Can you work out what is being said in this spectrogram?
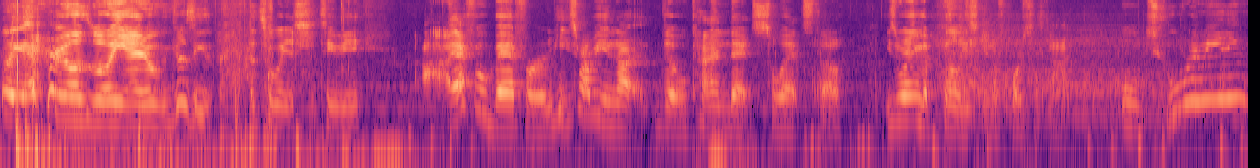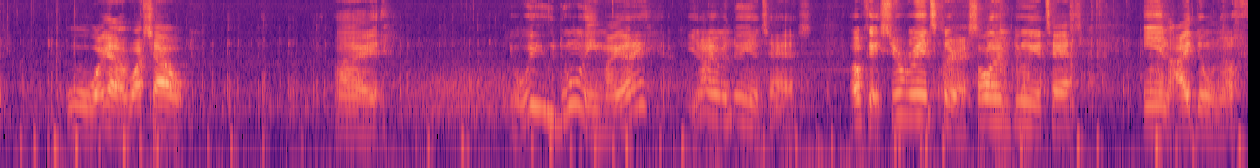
Like, everyone's voting at him because he's a Twitch TV. I, I feel bad for him. He's probably not the kind that sweats, though. He's wearing the Peely skin. Of course he's not. Oh, two remaining? Oh, I gotta watch out. Alright. What are you doing, my guy? You're not even doing a task. Okay, Superman's clear. I saw him doing a task, and I don't know.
